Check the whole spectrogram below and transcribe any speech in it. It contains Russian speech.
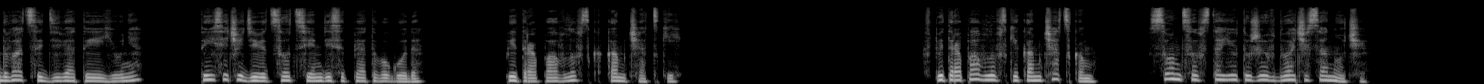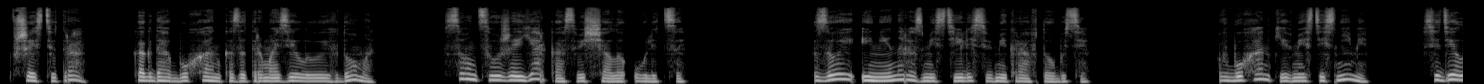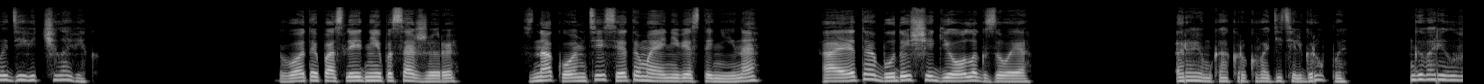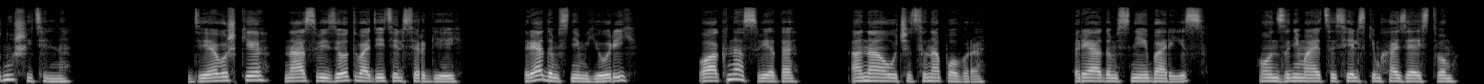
29 июня 1975 года. Петропавловск-Камчатский. В Петропавловске-Камчатском солнце встает уже в 2 часа ночи. В 6 утра, когда буханка затормозила у их дома, солнце уже ярко освещало улицы. Зои и Нина разместились в микроавтобусе. В буханке вместе с ними сидело девять человек. «Вот и последние пассажиры. Знакомьтесь, это моя невеста Нина, а это будущий геолог Зоя». Рэм, как руководитель группы, говорил внушительно. «Девушки, нас везет водитель Сергей. Рядом с ним Юрий. У окна Света. Она учится на повара. Рядом с ней Борис. Он занимается сельским хозяйством.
